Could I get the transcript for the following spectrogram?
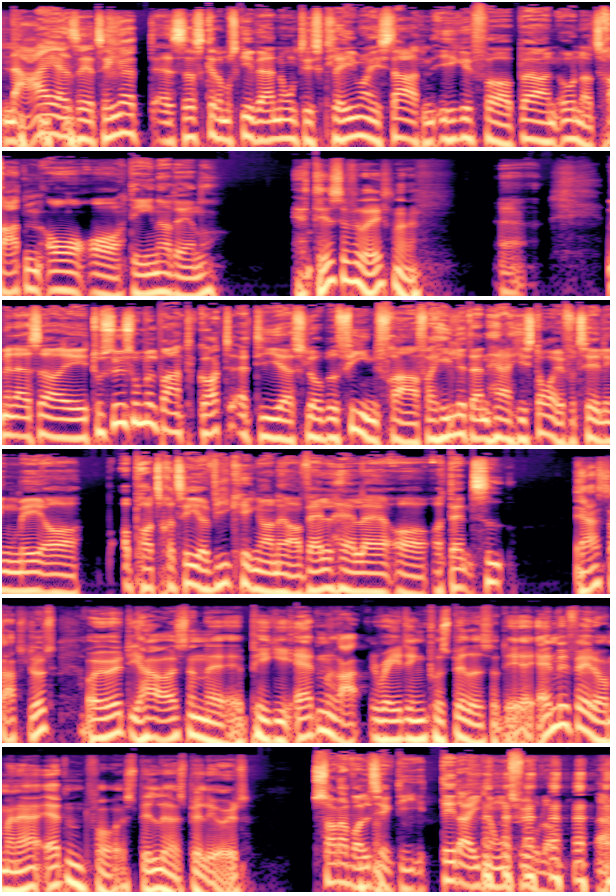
Nej, altså jeg tænker, at altså, så skal der måske være nogle disclaimer i starten, ikke for børn under 13 år og det ene og det andet. Ja, det er selvfølgelig ikke noget. Ja. Men altså, øh, du synes umiddelbart godt, at de er sluppet fint fra, fra hele den her historiefortælling med at, at portrættere vikingerne og Valhalla og, og den tid? Ja, så absolut. Og øvrigt, de har også en uh, øh, PG-18-rating på spillet, så det anbefaler, at man er 18 for at spille det her spil i øvrigt. Så er der voldtægt i. Det er der ikke nogen tvivl om. Ja.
